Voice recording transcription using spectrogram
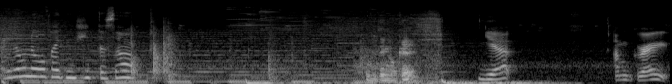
I don't know if I can keep this up. Everything okay? Yep. I'm great.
